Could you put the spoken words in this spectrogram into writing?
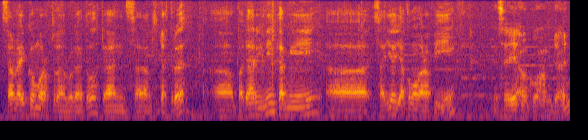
Assalamualaikum warahmatullahi wabarakatuh dan salam sejahtera. Uh, pada hari ini kami uh, saya Yaakob Muhammad Rafi'i dan saya Alko Hamdan.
